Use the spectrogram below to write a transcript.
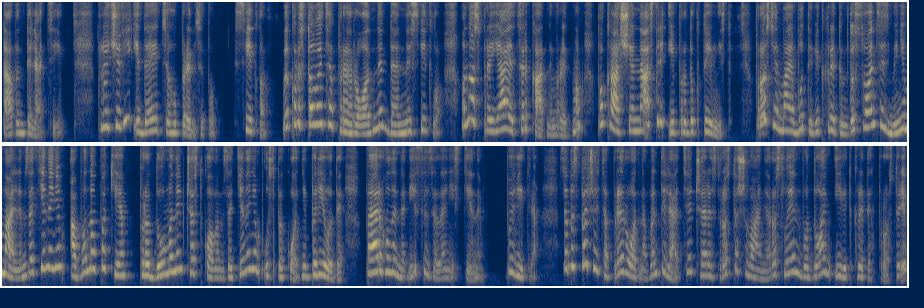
та вентиляції. Ключові ідеї цього принципу. Світло. Використовується природне денне світло. Воно сприяє циркадним ритмам, покращує настрій і продуктивність. Простір має бути відкритим до сонця з мінімальним затіненням або, навпаки, продуманим частковим затіненням у спекотні періоди, перголи, навіси, зелені стіни. Повітря. Забезпечується природна вентиляція через розташування рослин, водойм і відкритих просторів,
